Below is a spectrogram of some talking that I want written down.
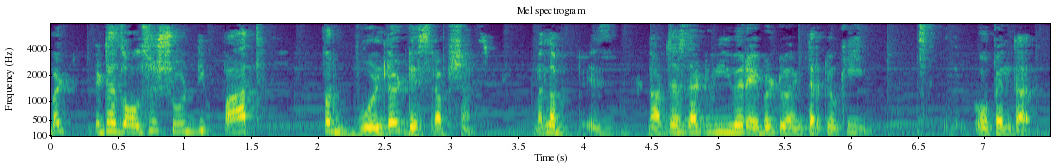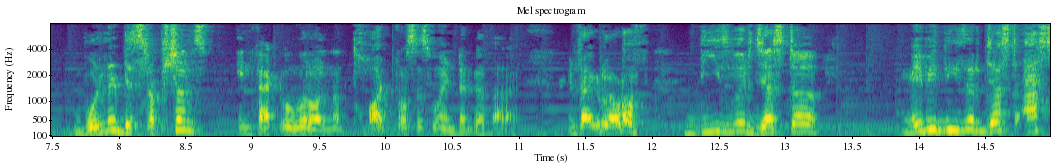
but it has also showed the path for bolder disruptions मतलब is not just that we were able to enter क्योंकि ओपन था। bolder disruptions in fact overall ना thought process वो enter कर पा रहा है in fact a lot of these were just a maybe these are just as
